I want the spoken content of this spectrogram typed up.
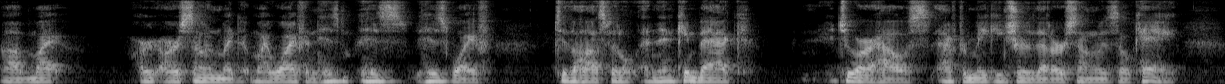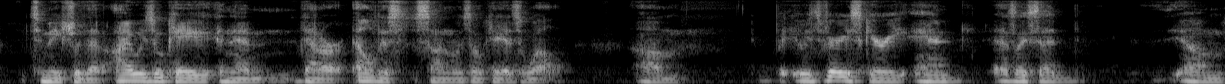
uh, my our, our son, my my wife, and his his his wife to the hospital, and then came back to our house after making sure that our son was okay, to make sure that I was okay, and then that our eldest son was okay as well. Um, it was very scary, and as I said, um,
